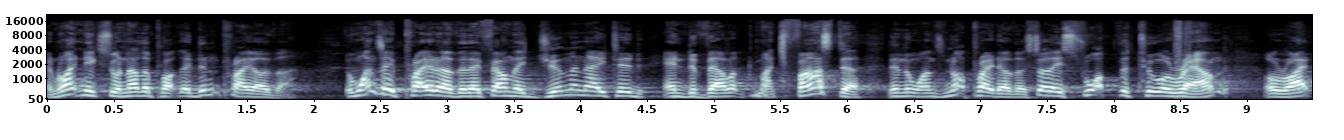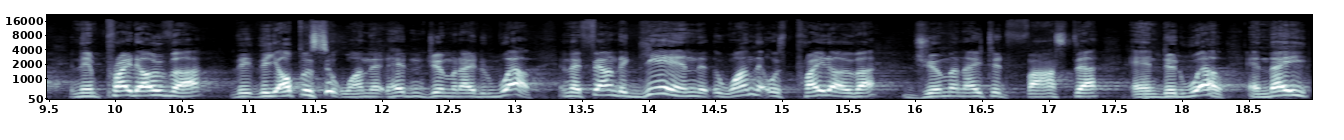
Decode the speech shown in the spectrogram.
and right next to another plot they didn't pray over. The ones they prayed over, they found they germinated and developed much faster than the ones not prayed over. So they swapped the two around, all right, and then prayed over the, the opposite one that hadn't germinated well. And they found again that the one that was prayed over germinated faster and did well. And they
